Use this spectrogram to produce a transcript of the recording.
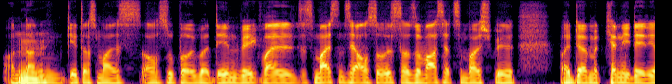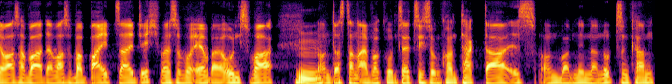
Und Mhm. dann geht das meist auch super über den Weg, weil das meistens ja auch so ist. Also war es ja zum Beispiel bei Dermot Kennedy, da war es aber, da war es aber beidseitig, weißt du, wo er bei uns war Hm. und dass dann einfach grundsätzlich so ein Kontakt da ist und man den dann nutzen kann.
